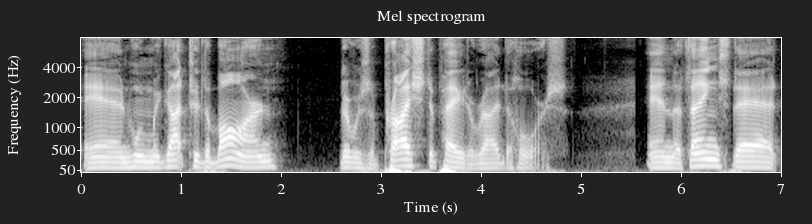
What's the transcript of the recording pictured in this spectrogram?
And when we got to the barn, there was a price to pay to ride the horse. And the things that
